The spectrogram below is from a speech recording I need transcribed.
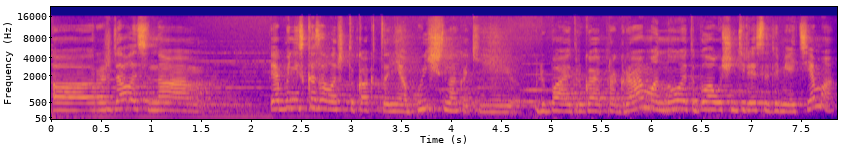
А, рождалась она я бы не сказала, что как-то необычно, как и любая другая программа, но это была очень интересная для меня тема.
